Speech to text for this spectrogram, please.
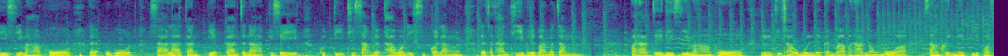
ดีย์ศรีมหาโพธิ์และอุโบสถศาลาการเปรียบการจนาพิเศษ กุฏิที่สร้างแบบทาวรอีก 10 กว่าหลัง และสถานที่พยาบาลประจำพระธาตุเจดีย์ศรีมหาโพธิ์หรือที่ชาวอุบลเรียกกันว่าพระธาตุหนองบัว สร้างขึ้นในปีพศ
